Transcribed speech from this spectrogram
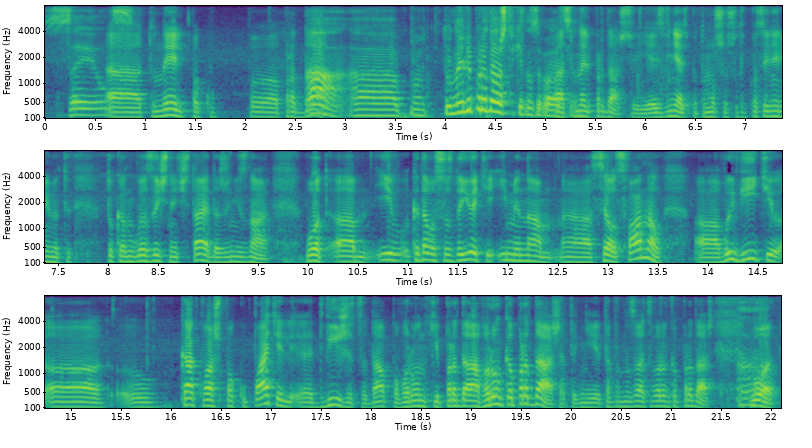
Sales. А, туннель покуп продаж. А, а, туннели продаж таки называются. А, туннель продаж, все, я извиняюсь, потому что что-то в последнее время ты только англоязычный читаю, даже не знаю. Вот, э, и когда вы создаете именно э, sales funnel, э, вы видите э, как ваш покупатель э, движется, да, по воронке продаж. А, воронка продаж, это не, это называется воронка продаж. А, вот.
